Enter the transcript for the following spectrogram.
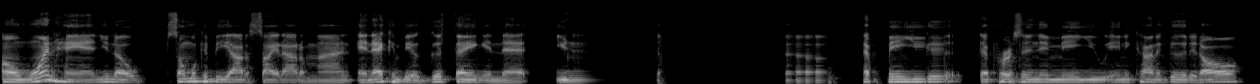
on one hand, you know, someone could be out of sight, out of mind, and that can be a good thing in that you know that mean you good. That person didn't mean you any kind of good at all.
